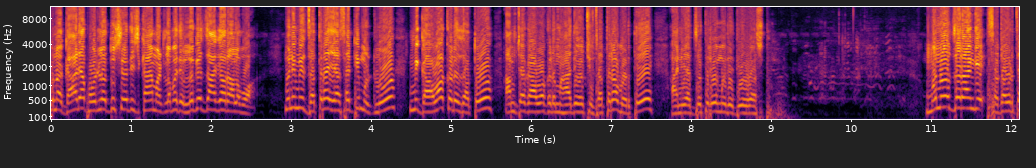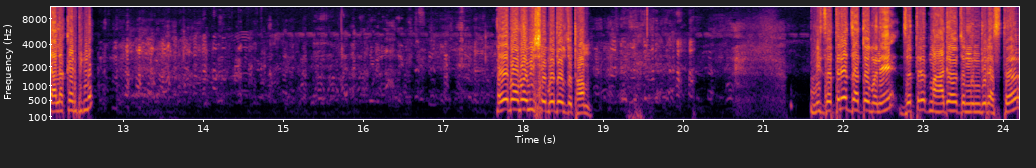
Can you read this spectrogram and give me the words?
पुन्हा गाड्या फोडल्या दुसऱ्या दिवशी काय म्हटलं माहिती लगेच जागेवर आलो बुवा. म्हणे मी जत्रा यासाठी म्हटलो मी गावाकडे जातो आमच्या गावाकडे महादेवाची जत्रा भरते आणि या जत्रेमध्ये देव असतो. मनोज जरांगे सदावरती आला कर तिकडं? अरे बाबा विषय बदलतो थांब. मी जत्रेत जातो म्हणे जत्रेत महादेवाचं मंदिर असतं.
